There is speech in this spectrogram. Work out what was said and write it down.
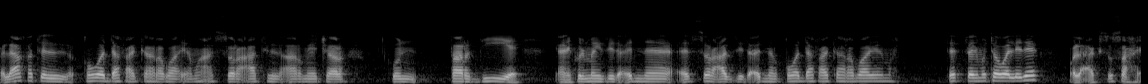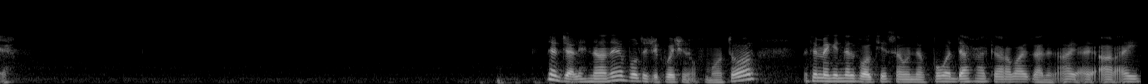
علاقة القوة الدافعة الكهربائية مع سرعة الأرميتشر تكون طردية. يعني كل ما يزيد عندنا السرعة تزيد عندنا القوة الدافعة الكهربائية المحدثة المتولدة والعكس صحيح. نرجع لهنا voltage equation of motor. مثل ما قلنا الفولت يساوي أن القوة الدافعة الكهربائية زائد Ia Ra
